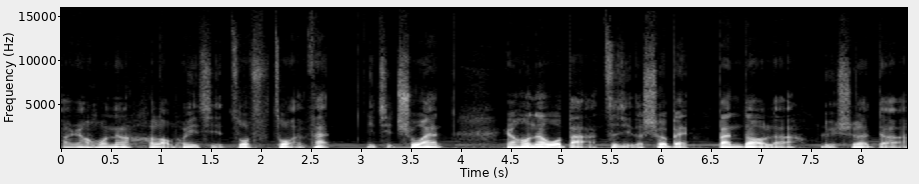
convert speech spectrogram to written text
啊，然后呢和老婆一起做做晚饭，一起吃完，然后呢我把自己的设备搬到了旅社的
